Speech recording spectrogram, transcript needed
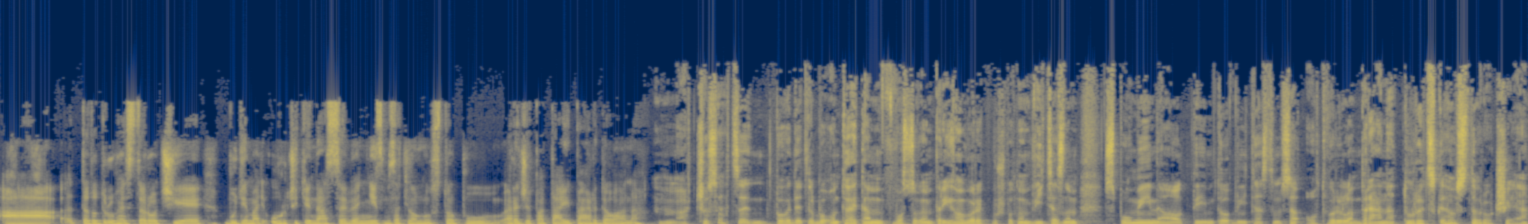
a toto druhé storočie bude mať určite na sebe nezmzateľnú stopu Recepa Tayyipa Erdogana. Hm, a čo sa chce povedať, lebo on to aj tam vo svojom príhovore už potom víťaznom spomínal, týmto víťazstvom sa otvorila brána tureckého storočia.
